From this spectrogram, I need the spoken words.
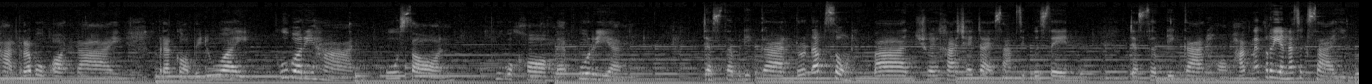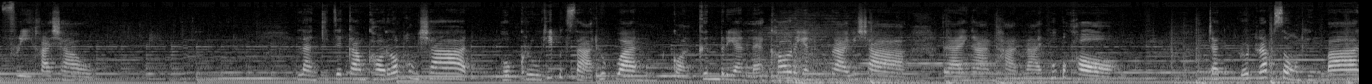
ผ่านระบบออนไลน์ ประกอบไปด้วย ผู้บริหาร ผู้สอน ผู้ปกครองและผู้เรียน จัดสวัสดิการรถรับส่งถึงบ้าน ช่วยค่าใช้จ่าย 30%จัดสวัสดิการหอพักนักเรียนนักศึกษาหญิงฟรีค่าเช่า หลังกิจกรรมเคารพธงชาติ พบครูที่ปรึกษาทุกวันก่อนขึ้นเรียนและเข้าเรียนทุกรายวิชา รายงานผ่านรายผู้ปกครอง จัดรถรับส่งถึงบ้าน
